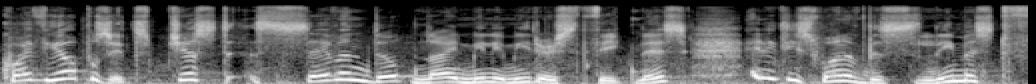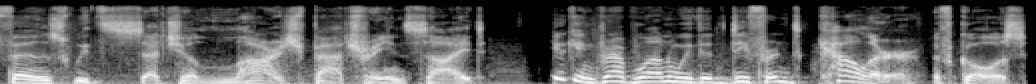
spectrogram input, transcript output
quite the opposite, just 7.9mm thickness, and it is one of the slimmest phones with such a large battery inside. You can grab one with a different color, of course.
